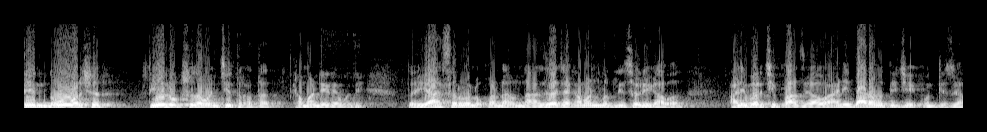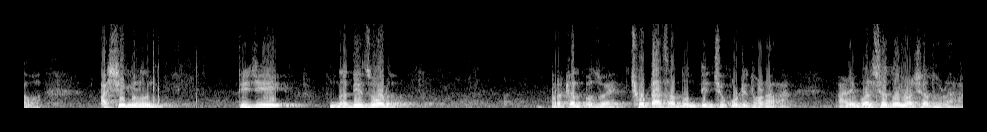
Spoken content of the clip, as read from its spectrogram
ते नऊ वर्ष ते लोकसुद्धा वंचित राहतात कमांड एरियामध्ये. तर या सर्व लोकांना नाझऱ्याच्या कमांडमधली सगळी गावं आणि वरची पाच गावं आणि बारामतीची एकोणतीस गावं अशी मिळून ती जी नदी जोड प्रकल्प जो आहे छोटासा दोन तीनशे कोटीत होणारा आणि वर्ष दोन वर्षात होणारा.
